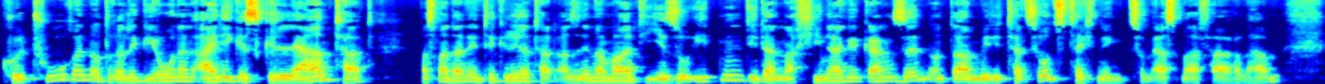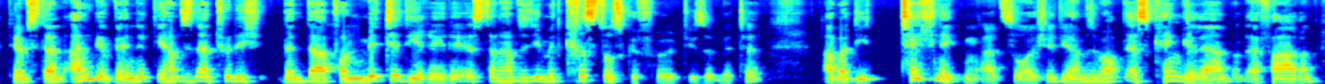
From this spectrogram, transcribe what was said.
Kulturen und Religionen einiges gelernt hat, was man dann integriert hat. Also nehmen wir mal die Jesuiten, die dann nach China gegangen sind und da Meditationstechniken zum ersten Mal erfahren haben. Die haben sie dann angewendet. Die haben sie natürlich, wenn da von Mitte die Rede ist, dann haben sie die mit Christus gefüllt, diese Mitte. Aber die Techniken als solche, die haben sie überhaupt erst kennengelernt und erfahren.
